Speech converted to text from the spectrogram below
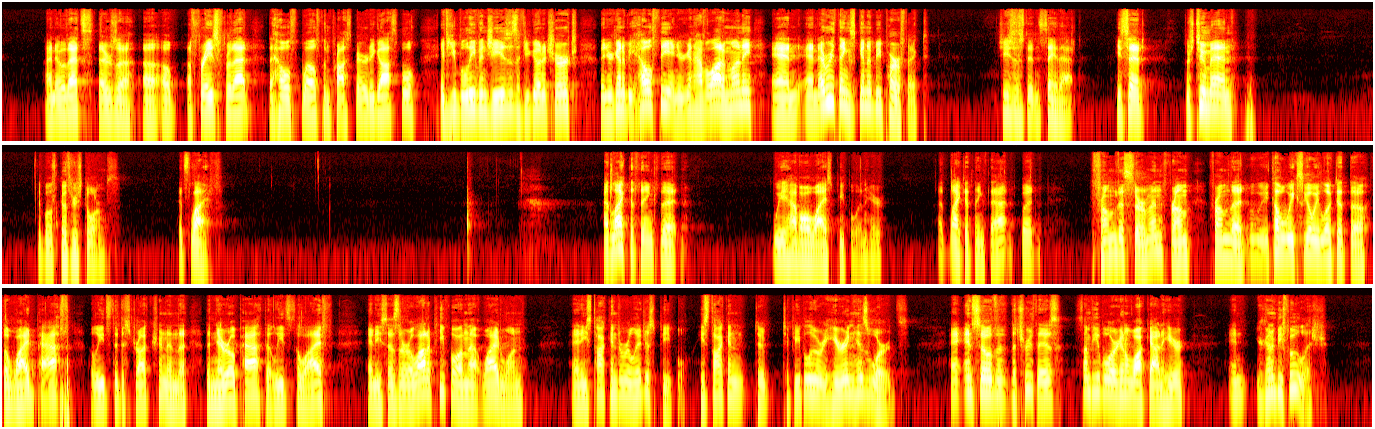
I know that's there's a, a, a phrase for that, the health, wealth, and prosperity gospel. If you believe in Jesus, if you go to church, then you're going to be healthy and you're going to have a lot of money and, and everything's going to be perfect. Jesus didn't say that. He said, There's two men, they both go through storms. It's life. I'd like to think that we have all wise people in here. I'd like to think that, but from this sermon, from from the a couple weeks ago, we looked at the the wide path that leads to destruction and the the narrow path that leads to life. And he says there are a lot of people on that wide one, and he's talking to religious people. He's talking to, to people who are hearing his words. And, and so the, the truth is, some people are going to walk out of here, and you're going to be foolish.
